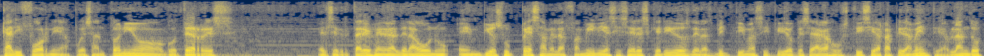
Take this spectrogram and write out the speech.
California. Pues Antonio Guterres, el secretario general de la ONU, envió su pésame a las familias y seres queridos de las víctimas y pidió que se haga justicia rápidamente, hablando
